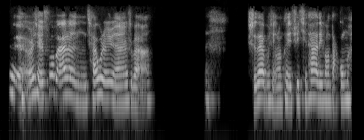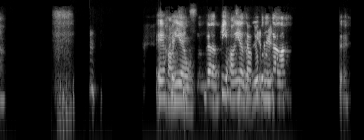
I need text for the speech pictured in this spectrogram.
对，而且说白了，你财务人员是吧？实在不行了，可以去其他的地方打工嘛。A 行业我能干，B 行业怎么就不能干了？对。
